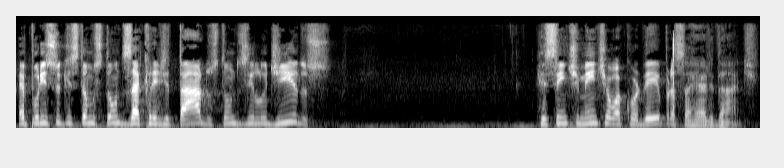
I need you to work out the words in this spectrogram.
é por isso que estamos tão desacreditados, tão desiludidos. Recentemente eu acordei para essa realidade.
